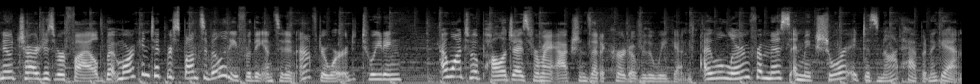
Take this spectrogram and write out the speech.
No charges were filed, but Morgan took responsibility for the incident afterward, tweeting, I want to apologize for my actions that occurred over the weekend. I will learn from this and make sure it does not happen again.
